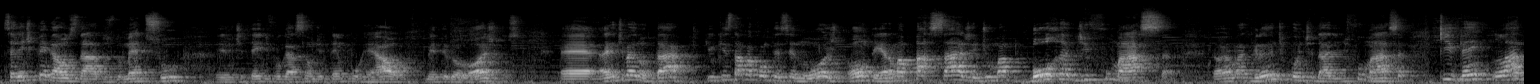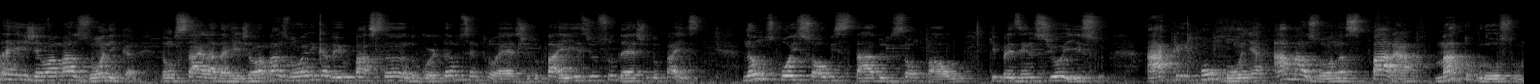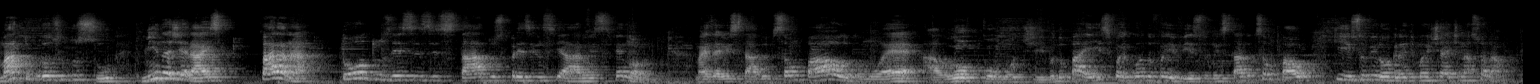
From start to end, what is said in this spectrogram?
Se a gente pegar os dados do Metsul, a gente tem divulgação de tempo real meteorológicos, é, a gente vai notar que o que estava acontecendo hoje, ontem, era uma passagem de uma borra de fumaça. Então é uma grande quantidade de fumaça que vem lá da região amazônica. Então sai lá da região amazônica, veio passando, cortando o centro-oeste do país e o sudeste do país. Não foi só o estado de São Paulo que presenciou isso. Acre, Rondônia, Amazonas, Pará, Mato Grosso, Mato Grosso do Sul, Minas Gerais, Paraná. Todos esses estados presenciaram esse fenômeno. Mas aí o estado de São Paulo, como é a locomotiva do país, foi quando foi visto no estado de São Paulo que isso virou grande manchete nacional.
